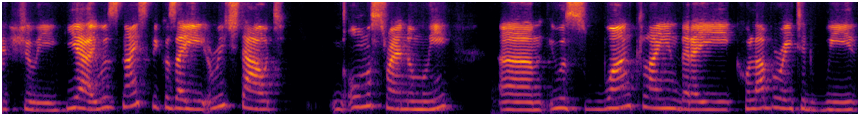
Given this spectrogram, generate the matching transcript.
actually yeah it was nice because i reached out almost randomly um, it was one client that i collaborated with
